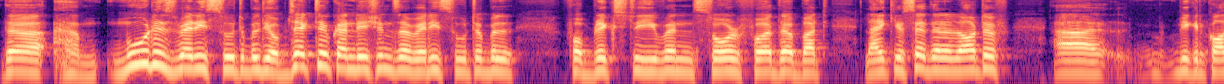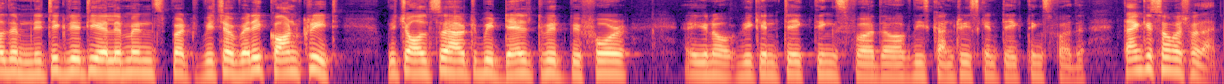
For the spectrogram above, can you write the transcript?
the um, mood is very suitable, the objective conditions are very suitable for BRICS to even soar further. But like you said, there are a lot of uh, we can call them nitty gritty elements, but which are very concrete, which also have to be dealt with before you know we can take things further or these countries can take things further. Thank you so much for that.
